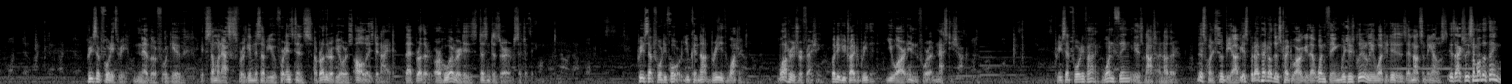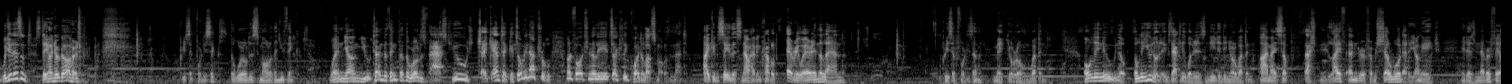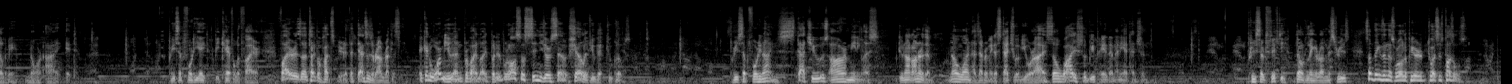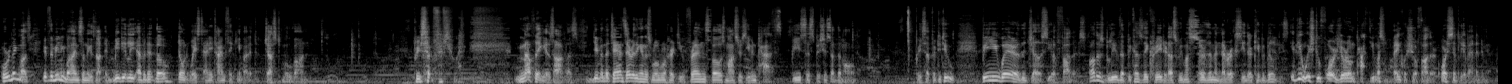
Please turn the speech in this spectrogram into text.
Precept 43. Never forgive. If someone asks forgiveness of you, for instance, a brother of yours, always deny it. That brother, or whoever it is, doesn't deserve such a thing. Precept 44. You cannot breathe water. Water is refreshing, but if you try to breathe it, you are in for a nasty shock. Precept 45. One thing is not another. This one should be obvious, but I've had others try to argue that one thing, which is clearly what it is and not something else, is actually some other thing, which it isn't. Stay on your guard. Precept 46. The world is smaller than you think. When young, you tend to think that the world is vast, huge, gigantic. It's only natural. Unfortunately, it's actually quite a lot smaller than that. I can say this now having traveled everywhere in the land. Precept 47. Make your own weapon. Only you know, only you know exactly what is needed in your weapon. I myself fashioned Life Ender from Shellwood at a young age. It has never failed me, nor I it. Precept 48. Be careful with fire. Fire is a type of hot spirit that dances around recklessly. It can warm you and provide light, but it will also singe your shell if you get too close. Precept 49. Statues are meaningless. Do not honor them. No one has ever made a statue of you or I, so why should we pay them any attention? Precept 50. Don't linger on mysteries. Some things in this world appear to us as puzzles. Or enigmas. If the meaning behind something is not immediately evident, though, don't waste any time thinking about it. Just move on. Precept 51. Nothing is harmless. Given the chance, everything in this world will hurt you. Friends, foes, monsters, even paths. Be suspicious of them all. Precept 52. Beware the jealousy of fathers. Fathers believe that because they created us, we must serve them and never exceed their capabilities. If you wish to forge your own path, you must vanquish your father, or simply abandon him.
